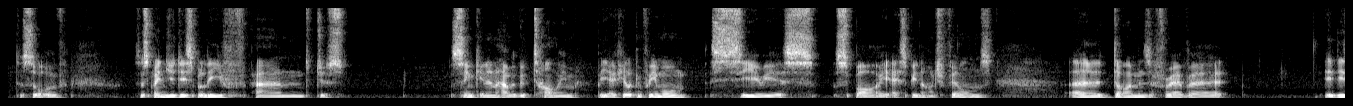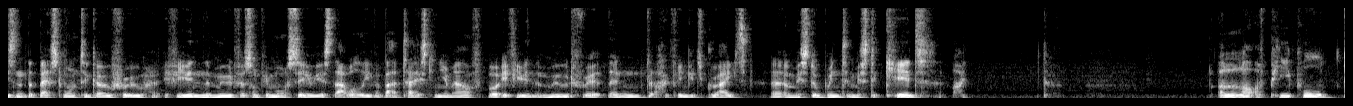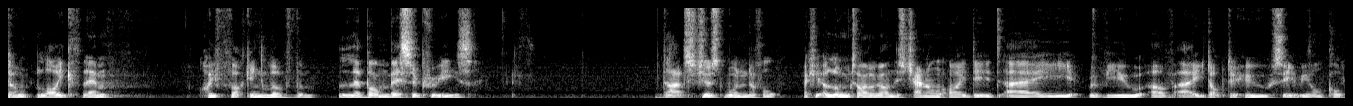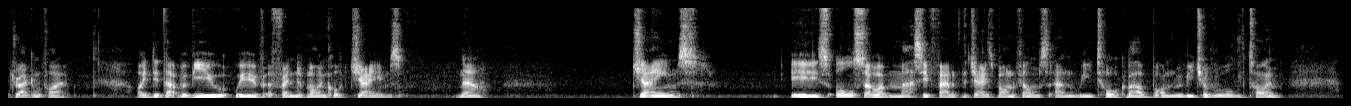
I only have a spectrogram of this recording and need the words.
to sort of suspend your disbelief and just sink in and have a good time. But yeah, if you're looking for your more serious spy espionage films, uh, Diamonds Are Forever, it isn't the best one to go through. If you're in the mood for something more serious, that will leave a bad taste in your mouth. But if you're in the mood for it, then I think it's great. Uh, Mr. Winter, Mr. Kidd, I, a lot of people don't like them. I fucking love them. Le Bombe Surprise, that's just wonderful. Actually, a long time ago on this channel, I did a review of a Doctor Who serial called Dragonfire. I did that review with a friend of mine called James. Now, James is also a massive fan of the James Bond films, and we talk about Bond with each other all the time,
